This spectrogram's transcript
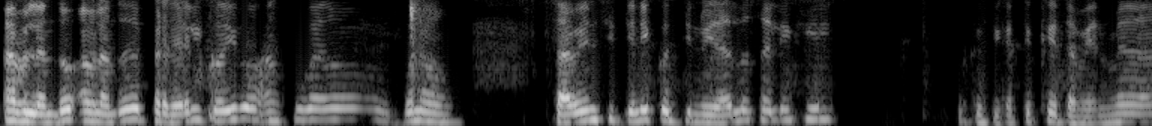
hablando, hablando de perder el código, ¿han jugado, bueno, saben si tiene continuidad los Silent Hills? Porque fíjate que también me da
